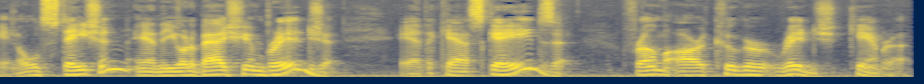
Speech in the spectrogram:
an old station, and the Odabashian Bridge, and the Cascades from our Cougar Ridge camera.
